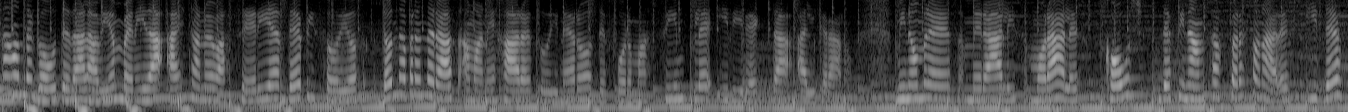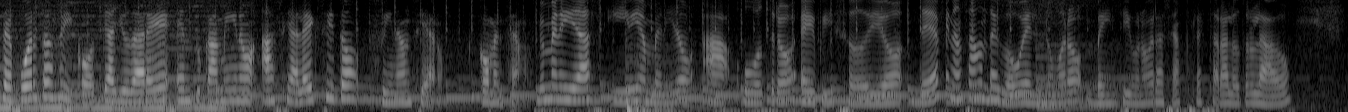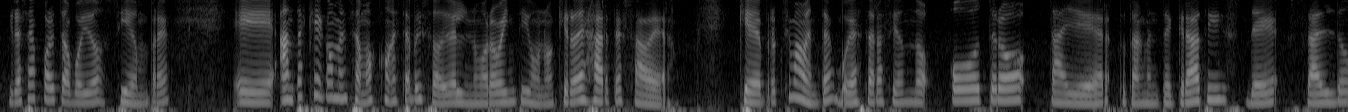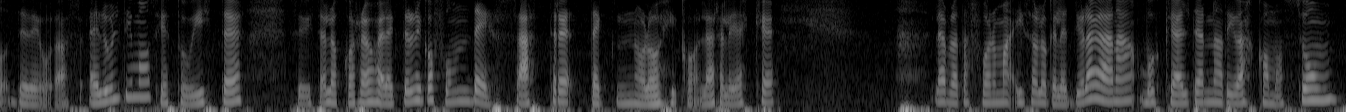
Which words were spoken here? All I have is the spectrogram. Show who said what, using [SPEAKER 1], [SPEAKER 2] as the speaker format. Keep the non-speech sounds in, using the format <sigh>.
[SPEAKER 1] Finanzas on the Go te da la bienvenida a esta nueva serie de episodios donde aprenderás a manejar tu dinero de forma simple y directa al grano. Mi nombre es Meralis Morales, coach de finanzas personales y desde Puerto Rico te ayudaré en tu camino hacia el éxito financiero. Comencemos. Bienvenidas y bienvenido a otro episodio de Finanzas on the Go, el número 21. Gracias por estar al otro lado. Gracias por tu apoyo siempre. Eh, antes que comencemos con este episodio, el número 21, quiero dejarte saber que próximamente voy a estar haciendo otro taller totalmente gratis de saldo de deudas. El último, si estuviste, si viste los correos electrónicos, fue un desastre tecnológico. La realidad es que la plataforma hizo lo que les dio la gana, busqué alternativas como Zoom,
